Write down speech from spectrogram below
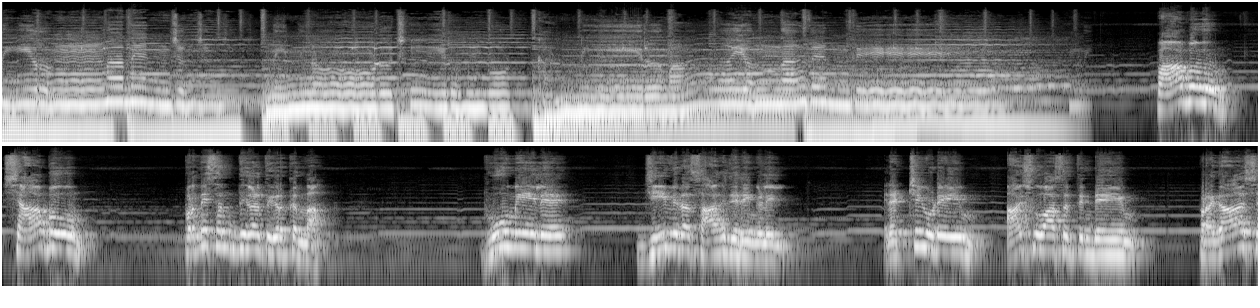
നീറുന്ന നെഞ്ചും നിന്നോടു ചേരുമ്പോൾ പാപവും ശാപവും പ്രതിസന്ധികൾ തീർക്കുന്ന ഭൂമിയിലെ ജീവിത സാഹചര്യങ്ങളിൽ രക്ഷയുടെയും ആശ്വാസത്തിന്റെയും പ്രകാശ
